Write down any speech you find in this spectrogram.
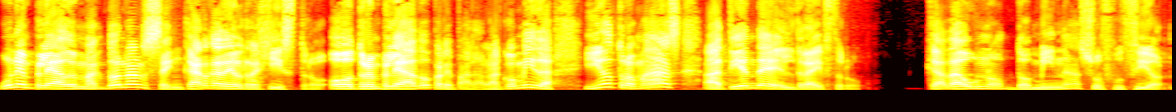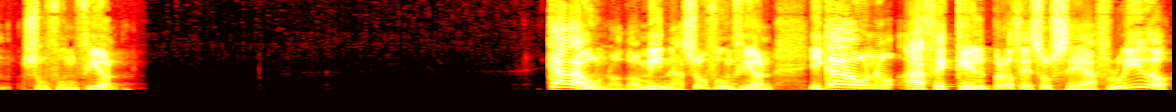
Un empleado en McDonald's se encarga del registro, otro empleado prepara la comida y otro más atiende el drive-thru. Cada uno domina su función, su función Cada uno domina su función y cada uno hace que el proceso sea fluido.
